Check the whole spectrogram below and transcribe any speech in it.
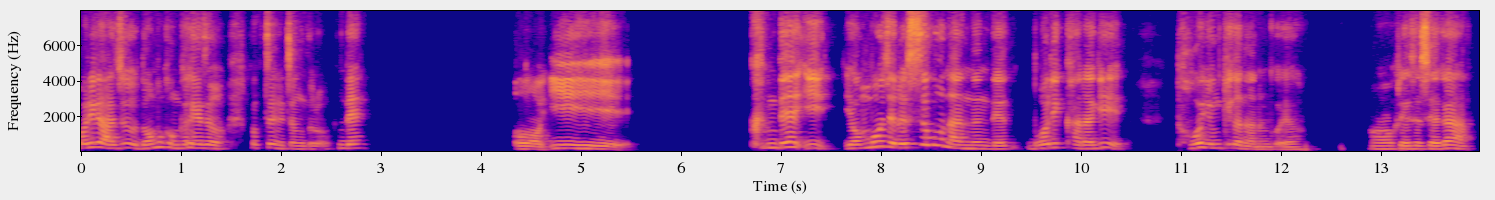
머리가 아주 너무 건강해서 걱정일 정도로. 근데 어, 이 근데 이 연모제를 쓰고 났는데 머리카락이 더 윤기가 나는 거예요. 어, 그래서 제가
